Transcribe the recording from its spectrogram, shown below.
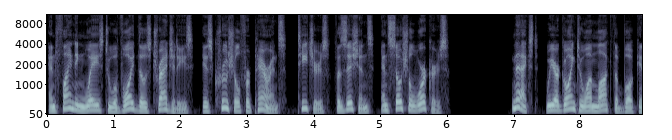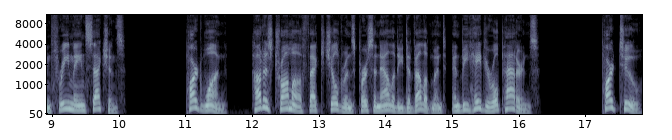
and finding ways to avoid those tragedies is crucial for parents, teachers, physicians, and social workers. Next, we are going to unlock the book in three main sections Part 1 How does trauma affect children's personality development and behavioral patterns? Part 2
